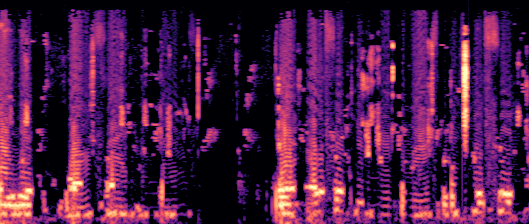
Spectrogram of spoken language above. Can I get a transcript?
There is no first name to us, but should certainly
